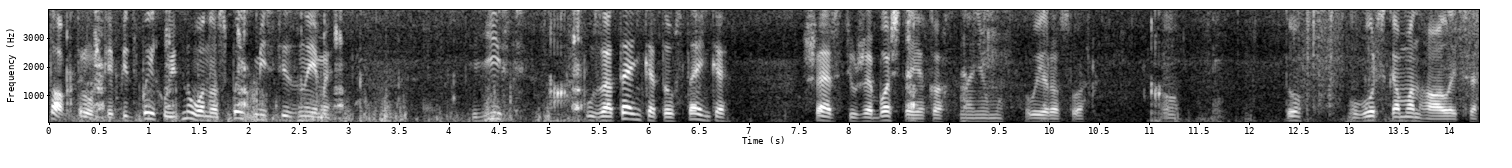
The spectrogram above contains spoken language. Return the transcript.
Так, трошки підпихують, ну воно спить в місті з ними. Їсть, пузатеньке, товстеньке. Шерсть уже, бачите, яка на ньому виросла. О, то угорська мангалиця.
